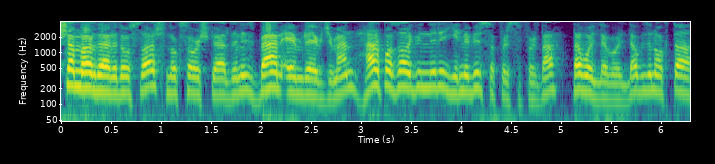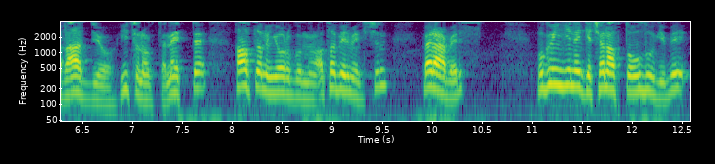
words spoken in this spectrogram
Akşamlar değerli dostlar. Nox'a hoş geldiniz. Ben Emre Evcimen. Her pazar günleri 21.00'da www.radyohit.net'te haftanın yorgunluğunu atabilmek için beraberiz. Bugün yine geçen hafta olduğu gibi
